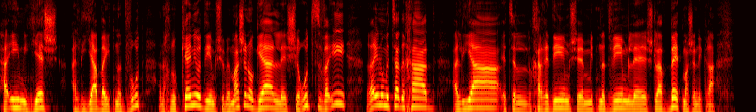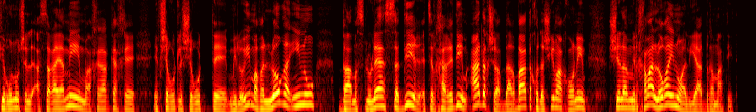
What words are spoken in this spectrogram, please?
האם יש עלייה בהתנדבות. אנחנו כן יודעים שבמה שנוגע לשירות צבאי, ראינו מצד אחד עלייה אצל חרדים שמתנדבים לשלב ב', מה שנקרא, טירונות של עשרה ימים, אחר כך אה, אפשרות לשירות אה, מילואים, אבל לא ראינו במסלולי הסדיר אצל חרדים עד עכשיו, בארבעת החודשים האחרונים של המלחמה, לא ראינו עלייה דרמטית.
